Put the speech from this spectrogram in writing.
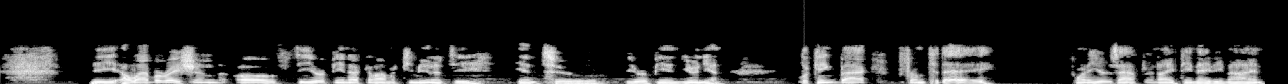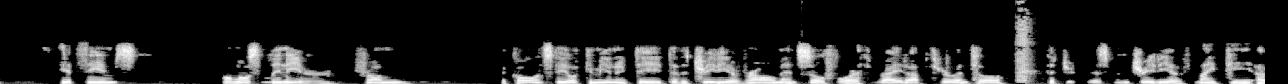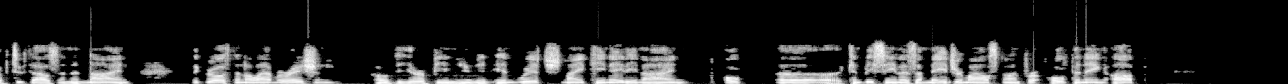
the elaboration of the European Economic Community into the European Union. Looking back from today, 20 years after 1989, it seems almost linear from the coal and steel community to the Treaty of Rome and so forth, right up through until the Lisbon Treaty of 19 of 2009. The growth and elaboration of the European Union, in which 1989 op- uh, can be seen as a major milestone for opening up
